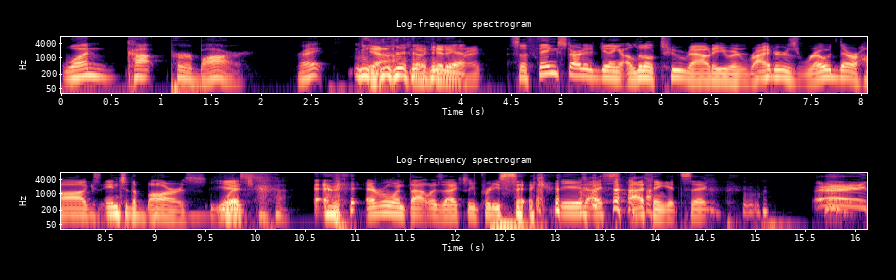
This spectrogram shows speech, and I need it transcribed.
one cop per bar, right? Yeah, no kidding, Yeah. right? So things started getting a little too rowdy when riders rode their hogs into the bars, Yes. which everyone thought was actually pretty sick. Dude, I think it's sick. hey!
